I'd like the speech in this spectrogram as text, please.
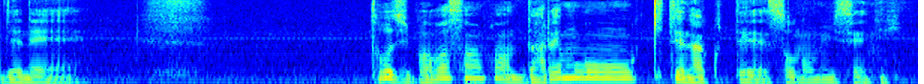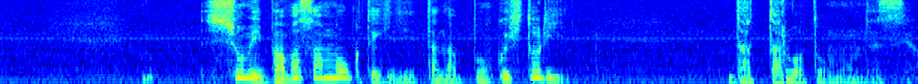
でね当時馬場さんファン誰も来てなくてその店に。庶民馬場さん目的で行ったのは僕一人だったろうと思うんですよ。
